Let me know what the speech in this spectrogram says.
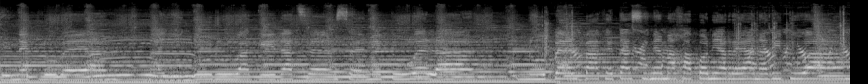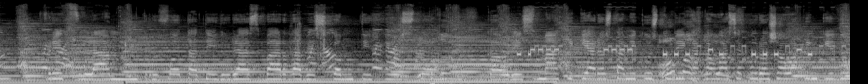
zineklubean Nahi liburuak idatzen zenituela Nubelbak eta zinema japoniarrean aditua Fritz Lam, Trufotati duraz barda bizkonti justo Kaurisma kiki arostam ikusturik akaua sekuro xauak inkidu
